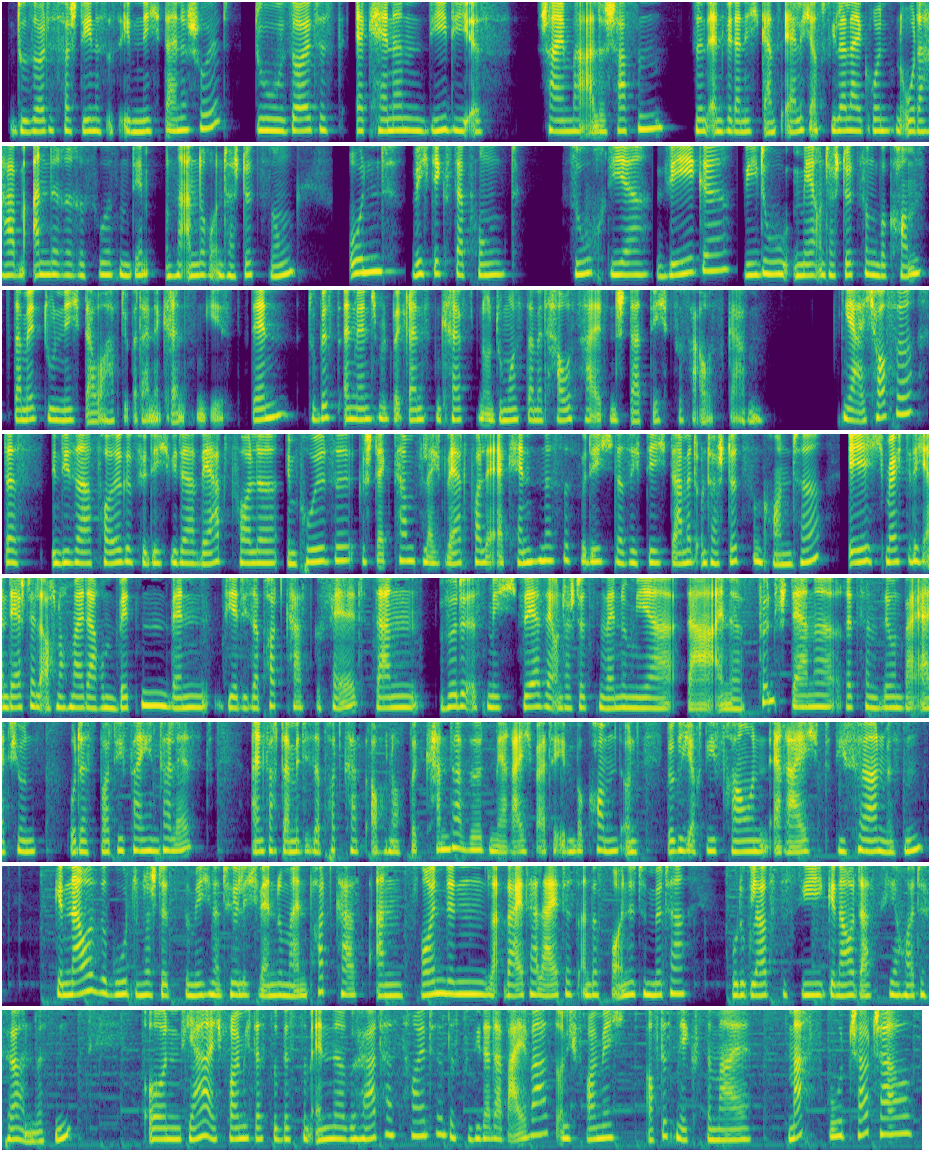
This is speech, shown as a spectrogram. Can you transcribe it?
Du solltest verstehen, es ist eben nicht deine Schuld. Du solltest erkennen, die, die es scheinbar alle schaffen, sind entweder nicht ganz ehrlich aus vielerlei Gründen oder haben andere Ressourcen und eine andere Unterstützung. Und wichtigster Punkt, such dir Wege, wie du mehr Unterstützung bekommst, damit du nicht dauerhaft über deine Grenzen gehst. Denn du bist ein Mensch mit begrenzten Kräften und du musst damit haushalten, statt dich zu verausgaben. Ja, ich hoffe, dass in dieser Folge für dich wieder wertvolle Impulse gesteckt haben, vielleicht wertvolle Erkenntnisse für dich, dass ich dich damit unterstützen konnte. Ich möchte dich an der Stelle auch nochmal darum bitten, wenn dir dieser Podcast gefällt, dann würde es mich sehr, sehr unterstützen, wenn du mir da eine 5-Sterne-Rezension bei iTunes oder Spotify hinterlässt. Einfach damit dieser Podcast auch noch bekannter wird, mehr Reichweite eben bekommt und wirklich auch die Frauen erreicht, die es hören müssen. Genauso gut unterstützt du mich natürlich, wenn du meinen Podcast an Freundinnen weiterleitest, an befreundete Mütter, wo du glaubst, dass sie genau das hier heute hören müssen. Und ja, ich freue mich, dass du bis zum Ende gehört hast heute, dass du wieder dabei warst und ich freue mich auf das nächste Mal. Mach's gut, ciao, ciao.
